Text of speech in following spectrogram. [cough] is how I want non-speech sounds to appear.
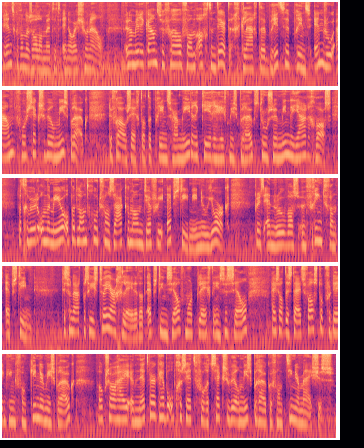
Renske van der Zalm met het NOS Journaal. Een Amerikaanse vrouw van 38 klaagde Britse prins Andrew aan voor seksueel misbruik. De vrouw zegt dat de prins haar meerdere keren heeft misbruikt toen ze minderjarig was. Dat gebeurde onder meer op het landgoed van zakenman Jeffrey Epstein in New York. Prins Andrew was een vriend van Epstein. Het is vandaag precies twee jaar geleden dat Epstein zelfmoord pleegde in zijn cel. Hij zat destijds vast op verdenking van kindermisbruik. Ook zou hij een netwerk hebben opgezet voor het seksueel misbruiken van tienermeisjes.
